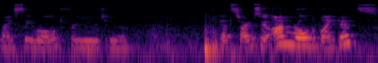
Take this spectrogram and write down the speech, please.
nicely rolled for you to get started. So you unroll the blankets.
